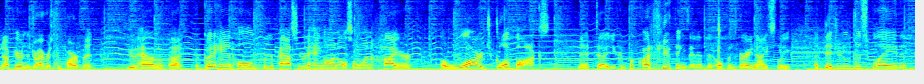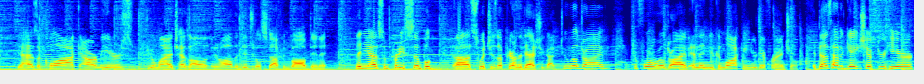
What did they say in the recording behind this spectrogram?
Now up here in the driver's compartment, you have a, a good handhold for your passenger to hang on, also one higher, a large glove box that uh, you can put quite a few things in it that opens very nicely, a digital display that has a clock, hour meters, fuel mileage, has all, you know, all the digital stuff involved in it. Then you have some pretty simple uh, switches up here on the dash. You got two-wheel drive to four-wheel drive, and then you can lock in your differential. It does have a gate shifter here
